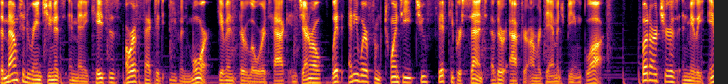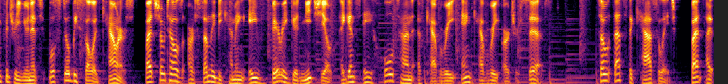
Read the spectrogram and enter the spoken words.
The mounted range units in many cases are affected even more, given their lower attack in general, with anywhere from 20 to 50% of their after armor damage being blocked. Foot archers and melee infantry units will still be solid counters, but Shotels are suddenly becoming a very good meat shield against a whole ton of cavalry and cavalry archer civs. So that's the Castle Age, but I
